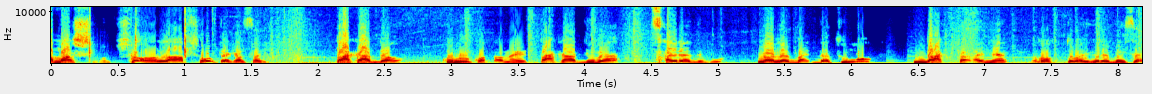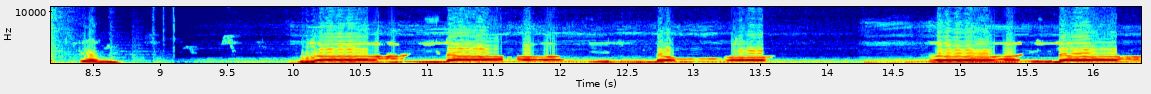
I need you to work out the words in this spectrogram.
আমার সুদ সহ লাভ সহ টাকা চাই। টাকা দাও কোনো কথা নাই। টাকা দিবা ছাইরা দিব নাহলে বাইন্দা থুমো ডাক্তার আইনে রক্ত বাই করে বেঁচে টেহা নিই লা ইলাহা ইল্লাল্লাহ। লা ইলাহা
